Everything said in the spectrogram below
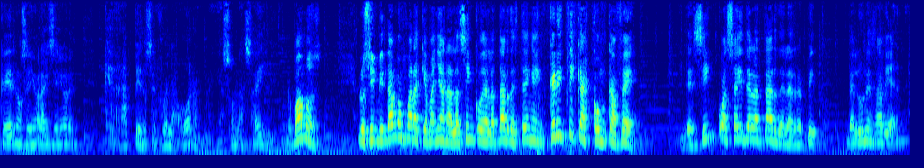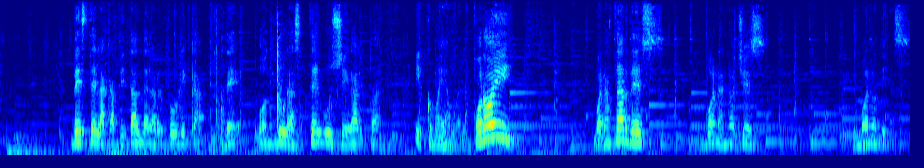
que irnos, señoras y señores. Qué rápido se fue la hora, ya son las 6. Nos vamos. Los invitamos para que mañana a las 5 de la tarde estén en Críticas con Café. De 5 a 6 de la tarde, les repito, de lunes a viernes. Desde la capital de la República de Honduras, Tegucigalpa y como ella abuela. Por hoy, buenas tardes, buenas noches, buenos días.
